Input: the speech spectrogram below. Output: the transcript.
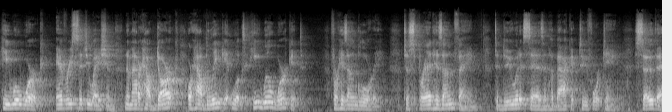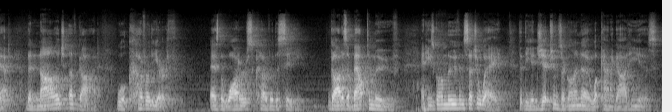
He will work every situation, no matter how dark or how bleak it looks, He will work it for His own glory, to spread His own fame, to do what it says in Habakkuk 2:14, so that the knowledge of God will cover the earth as the waters cover the sea. God is about to move and he's going to move in such a way that the Egyptians are going to know what kind of God he is.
